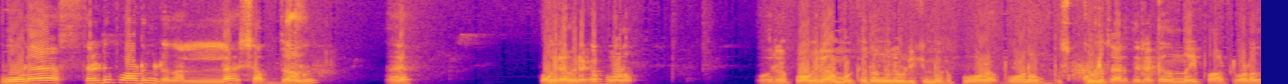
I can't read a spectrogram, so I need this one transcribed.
മോളെ സ്ഥിരമായിട്ട് പാടുന്നുണ്ട്. നല്ല ശബ്ദമാണ് ഏഹ് പ്രോഗ്രാമിനൊക്കെ പോകണം ഓരോ പ്രോഗ്രാമൊക്കെ അങ്ങനെ വിളിക്കുമ്പോൾ പോകണം സ്കൂൾ തരത്തിലൊക്കെ നന്നായി പാട്ട് പാടാൻ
